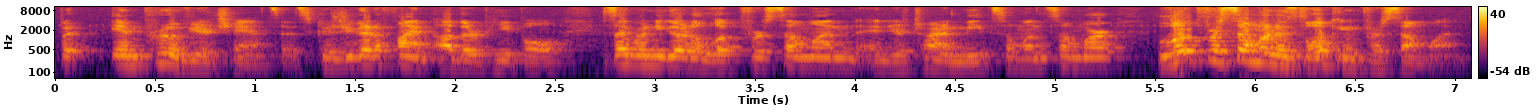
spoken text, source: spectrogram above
but improve your chances because you got to find other people. It's like when you go to look for someone and you're trying to meet someone somewhere. Look for someone who's looking for someone.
